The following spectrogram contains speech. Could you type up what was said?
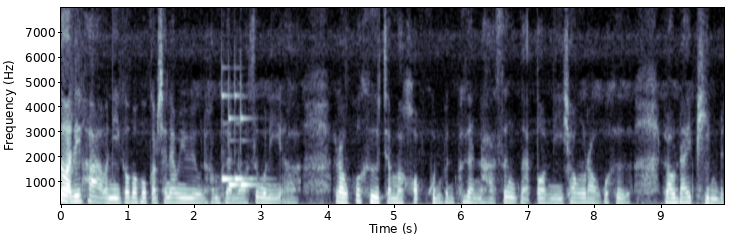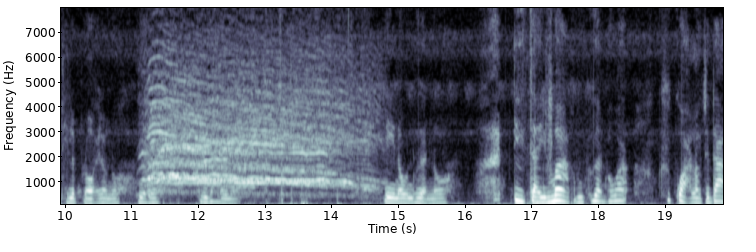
สวัสดีค่ะ วันนี้ก็มาพบกับช anel รีวิวนะคะเพื่อนเนาะซึ่งวันนี้เราก็คือจะมาขอบคุณเพื่อนๆนะคะ ซึ่งณตอนนี้ช่องเราก็คือ เราได้พินไปที่เรียบร้อยแล้วเนาะเนี่ยนะเพิ่ได้มานี่เนาะเพื่อนเนาะดีใจมากเพื่อนเพราะว่าคือกว่าเราจะได้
